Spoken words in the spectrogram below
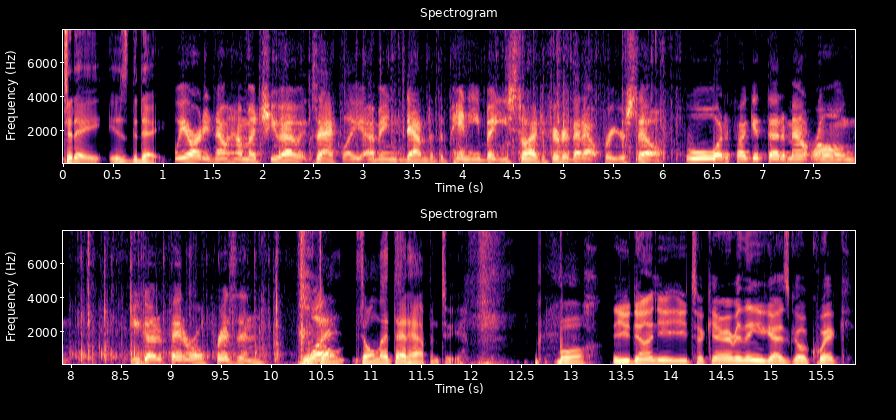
today is the day. We already know how much you owe exactly. I mean, down to the penny, but you still have to figure that out for yourself. Well, what if I get that amount wrong? You go to federal prison. What? Don't, don't let that happen to you. Well, are you done? You, you took care of everything? You guys go quick?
